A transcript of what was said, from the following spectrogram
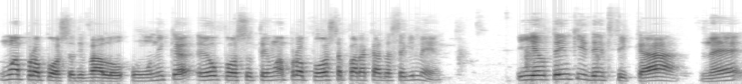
uma proposta de valor única, eu posso ter uma proposta para cada segmento. E eu tenho que identificar né,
